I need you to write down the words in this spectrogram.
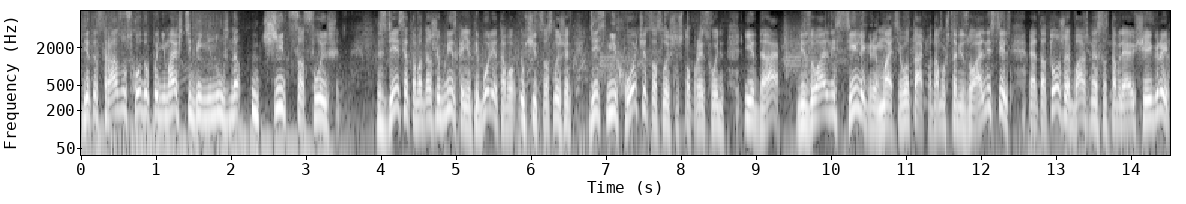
где ты сразу сходу понимаешь, тебе не нужно учиться слышать. Здесь этого даже близко нет. И более того, учиться слышать. Здесь не хочется слышать, что происходит. И да, визуальный стиль игры, мать его так. Потому что визуальный стиль это тоже важная составляющая игры.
